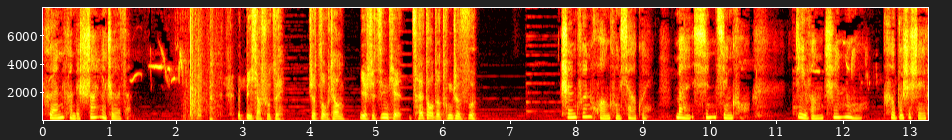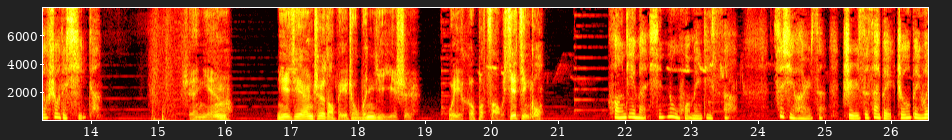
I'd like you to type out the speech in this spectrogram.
狠狠的摔了折子。陛下恕罪，这奏章也是今天才到的通政司。陈坤惶恐下跪，满心惊恐。帝王之怒，可不是谁都受得起的。沈宁，你既然知道北周瘟疫一事，为何不早些进宫？皇帝满心怒火没地撒，自己儿子、侄子在北周被瘟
